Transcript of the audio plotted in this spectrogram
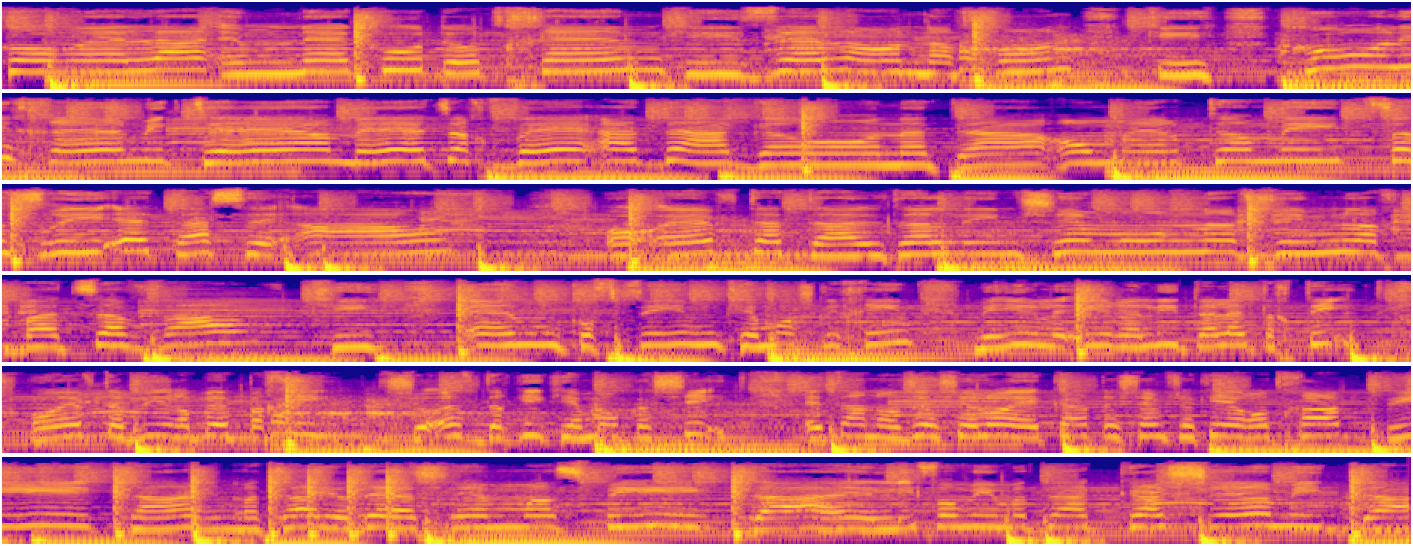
קורא להם נקודות חן כי זה לא נכון. כי כוליכם מקצה המצח ועד הגרון. אתה אומר תמיד פזרי את השיער אוהב את הטלטלים שמונחים לך בצוואר כי הם קופצים כמו שליחים מעיר לעיר אליטה לתחתית. אוהב את הבירה בפחית שואף דרכי כמו קשית. את הנוזל שלא הכרת שמשקר אותך ביג טיים אתה יודע שמספיק? די לפעמים אתה קשה מדי.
